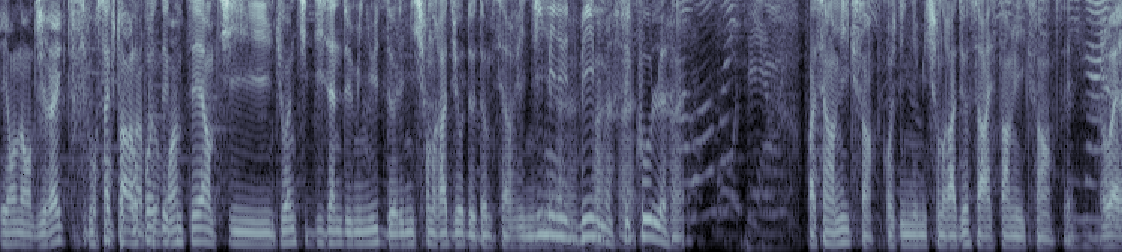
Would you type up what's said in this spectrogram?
Et on est en direct. C'est pour ça que je te propose d'écouter un petit, tu vois, une petite dizaine de minutes de l'émission de radio de Dom Servini. 10 minutes, Euh, bim, ouais, c'est ouais. cool. Enfin, c'est un mix. hein. Quand je dis une émission de radio, ça reste un mix. hein. C'est- Ouais.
